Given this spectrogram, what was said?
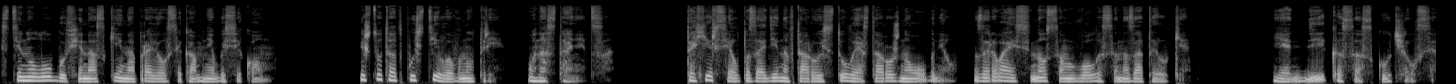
Стянул обувь и носки и направился ко мне босиком и что-то отпустило внутри. Он останется. Тахир сел позади на второй стул и осторожно обнял, зарываясь носом в волосы на затылке. Я дико соскучился.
